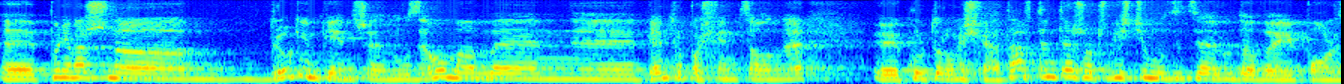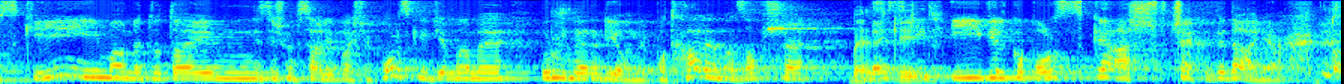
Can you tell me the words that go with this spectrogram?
e, ponieważ na drugim piętrze muzeum mamy e, piętro poświęcone e, kulturom świata, w tym też oczywiście muzyce ludowej Polski i mamy tutaj, mm, jesteśmy w sali właśnie polskiej, gdzie mamy różne regiony, Podhale, Mazowsze, Beskid. Beskid i Wielkopolskę aż w trzech wydaniach. No,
